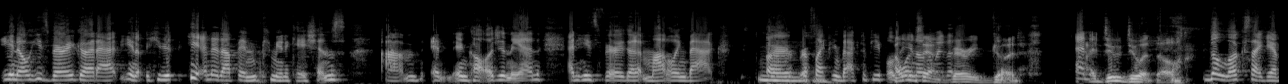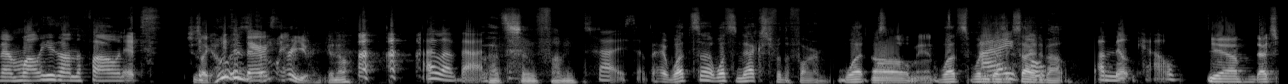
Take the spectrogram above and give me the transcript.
you know, he's very good at you know he he ended up in communications, um, in, in college in the end, and he's very good at modeling back or Mm. reflecting back to people. I wouldn't know, say I'm that- very good. and I do do it though. the looks I give him while he's on the phone, it's She's like, It's who is embarrassing. Who are you? You know? I love that. That's so funny. That is so Hey, what's uh, what's next for the farm? What Oh man. what's what are you guys I excited hope- about? a milk cow. Yeah, that's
